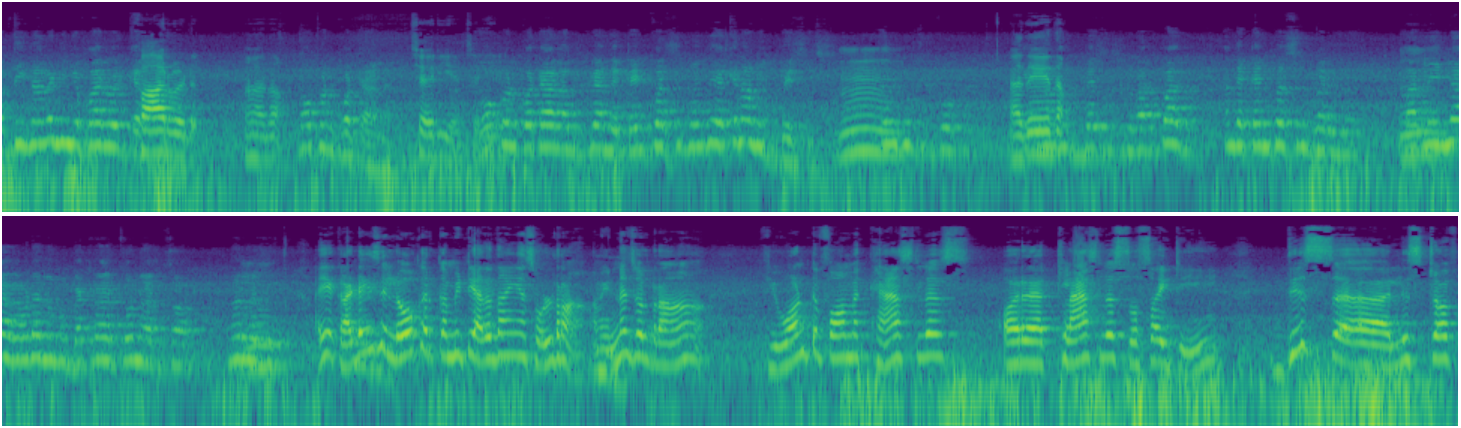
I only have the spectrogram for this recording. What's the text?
அப்படின்னாவே நீங்கள் ஃபார்வர்ட் காஸ்ட் ஃபார்வேர்டு அதான். ஓப்பன் கோட்டாவில் சரியா சரி ஓப்பன் கோட்டாவில் இருக்கிற அந்த டென் பர்சன்ட் வந்து எக்கனாமிக் பேசிஸ் ம். அதேதான். பேசிஸ்க்கு வரப்போ அது அந்த டென் பர்சன்ட் வருது. வரலைன்னா அதோட நம்ம பெட்டராக இருக்கோம்னு அர்த்தம். ஐயா கடைசி லோக்கர் கமிட்டி அதை தான் ஏன் சொல்கிறான் அவன் என்ன சொல்கிறான் if you want to form a cashless or a classless society this list of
